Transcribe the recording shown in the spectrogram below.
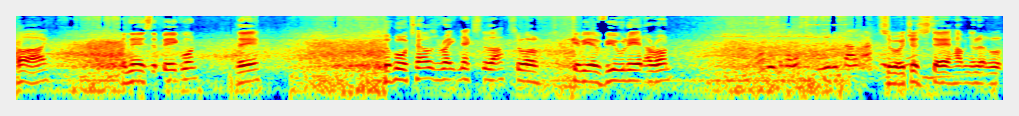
you. Aye. And there's the big one there. The hotel's right next to that, so I'll give you a view later on. What is it? Well, it's really bell, actually. So we're just uh, having a little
